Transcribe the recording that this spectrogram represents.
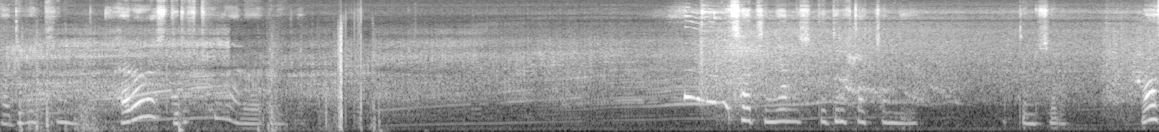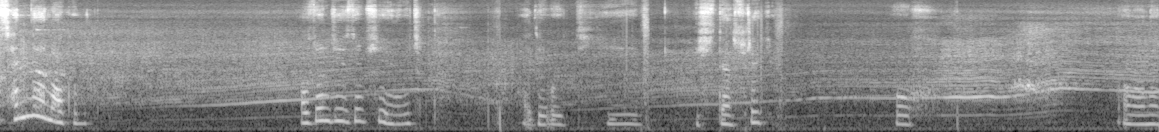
Hadi bakayım. Her araç drift var ya? Satayım yanlışlıkla drift atacağım diye. Yaptığım işe bak. Lan sen ne alakalı? Az önce izlediğim şey yanıma çıktı. Hadi bakayım. İşten sürekli. Of. Ananı.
